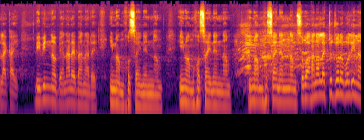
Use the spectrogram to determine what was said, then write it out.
এলাকায় বিভিন্ন ব্যানারে ব্যানারে ইমাম হোসাইনের নাম, ইমাম হোসাইনের নাম, ইমাম হোসাইনের নাম সুবাহান আল্লাহ একটু জোরে বলি না,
